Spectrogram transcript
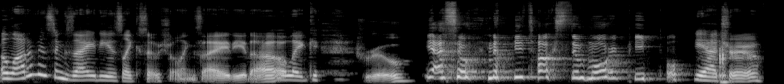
a lot of his anxiety is like social anxiety though. Like True. Yeah, so now he talks to more people. yeah, true.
